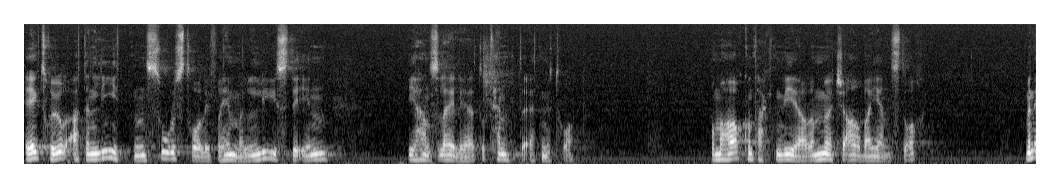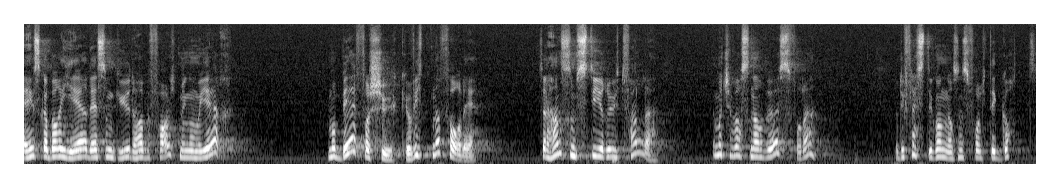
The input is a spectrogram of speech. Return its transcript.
Jeg tror at en liten solstråle fra himmelen lyste inn i hans leilighet og tente et nytt håp. Og vi har kontakten videre. Mye arbeid gjenstår. Men jeg skal bare gjøre det som Gud har befalt meg om å gjøre. Jeg må be for syke og vitne for dem. Så det er han som styrer utfallet. Jeg må ikke være så nervøs for det. Og De fleste ganger syns folk det er godt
